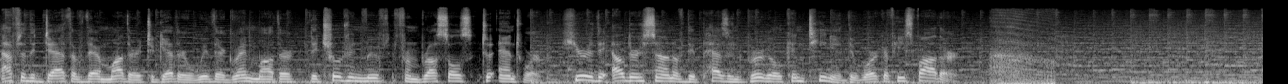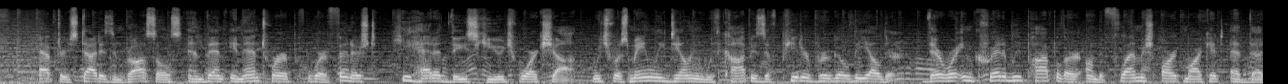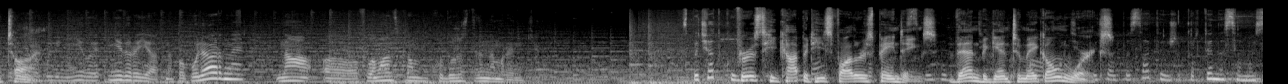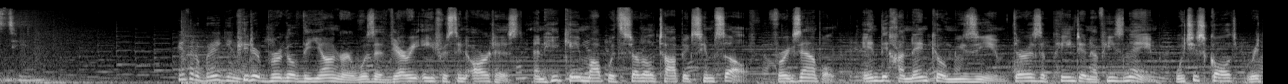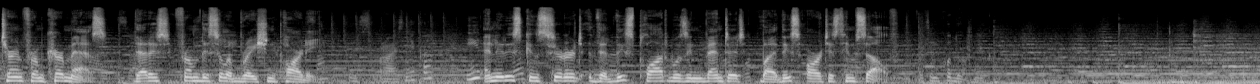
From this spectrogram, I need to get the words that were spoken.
After the death of their mother together with their grandmother, the children moved from Brussels to Antwerp. Here the elder son of the peasant Bruegel continued the work of his father. After studies in Brussels and then in Antwerp were finished, he headed this huge workshop, which was mainly dealing with copies of Peter Bruegel the Elder. They were incredibly popular on the Flemish art market at that time на фламандском художественном рынке. First, he copied his father's paintings, then began to make own works. Peter Bruegel the Younger was a very interesting artist, and he came up with several topics himself. For example, in the Hanenko Museum, there is a painting of his name, which is called Return from Kermis, that is, from the celebration party and it is considered that this plot was invented by this artist himself.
